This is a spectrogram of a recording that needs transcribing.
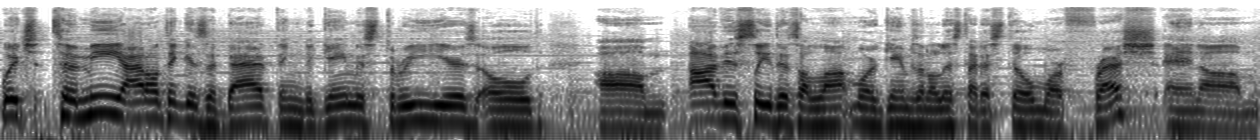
which to me, I don't think is a bad thing. The game is three years old. Um, obviously, there's a lot more games on the list that are still more fresh and, um,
